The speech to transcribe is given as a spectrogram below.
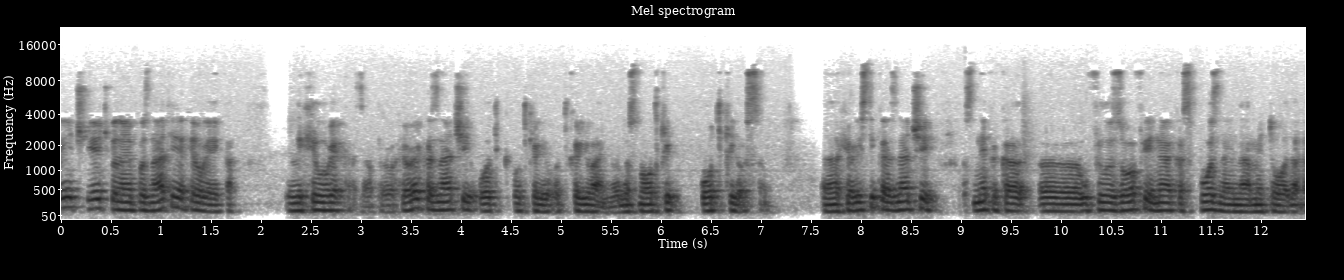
riječ, riječ koja nam je poznatija je heureka, ili heureka zapravo. Heureka znači otkri, otkrivanje, odnosno otkri, otkrio sam. Uh, heuristika znači nekakva, uh, u filozofiji nekakva spoznajna metoda,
